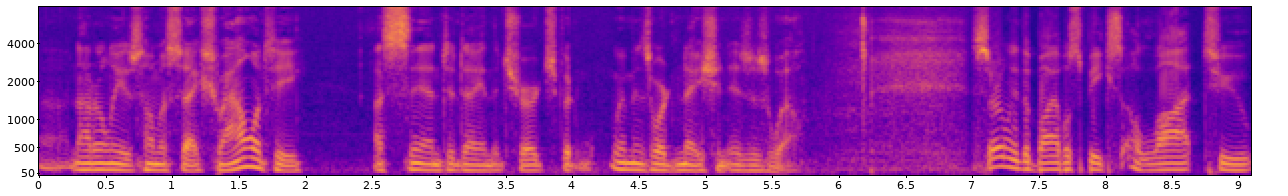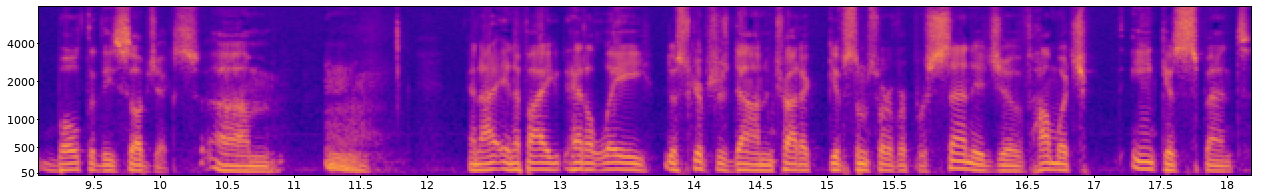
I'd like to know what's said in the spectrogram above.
uh, not only is homosexuality a sin today in the church, but women's ordination is as well. Certainly, the Bible speaks a lot to both of these subjects. Um, and I and if I had to lay the scriptures down and try to give some sort of a percentage of how much ink is spent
